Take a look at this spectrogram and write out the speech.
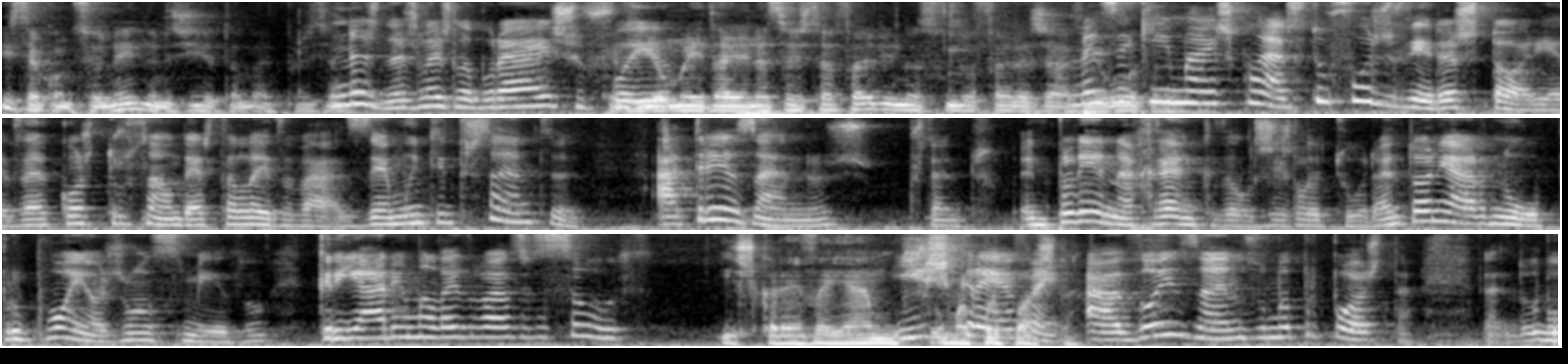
Isso aconteceu na energia também, por exemplo. Nas, nas leis laborais foi. Havia uma ideia na sexta-feira e na segunda-feira já havia Mas aqui outra. mais claro, se tu fores ver a história da construção desta lei de base, é muito interessante. Há três anos, portanto, em pleno arranque da legislatura, António Arnaud propõe ao João Semedo criarem uma lei de bases de saúde. E escrevem ambos E uma escrevem proposta. há dois anos uma proposta. O,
